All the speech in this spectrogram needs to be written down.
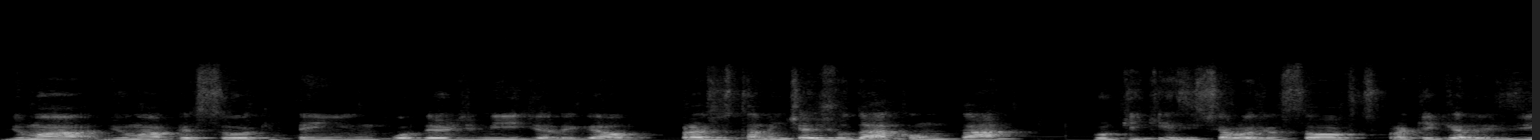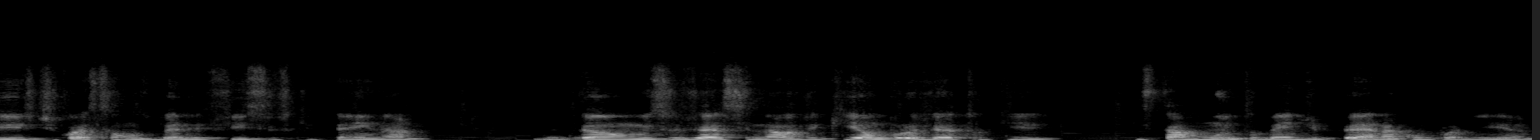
de uma, de uma pessoa que tem um poder de mídia legal para justamente ajudar a contar por que, que existe a loja soft, para que, que ela existe, quais são os benefícios que tem, né? Então, isso já é sinal de que é um projeto que está muito bem de pé na companhia,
